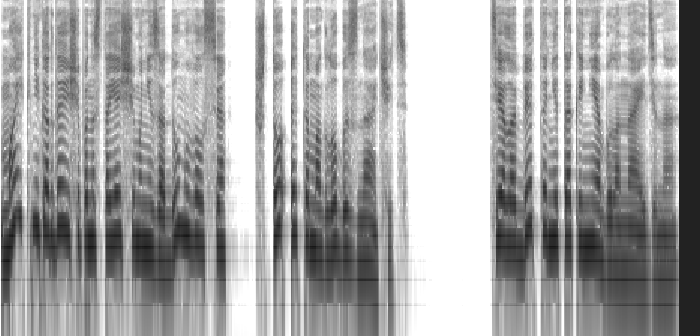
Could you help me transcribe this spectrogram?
Майк никогда еще по-настоящему не задумывался, что это могло бы значить. Тело Бетта не так и не было найдено.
